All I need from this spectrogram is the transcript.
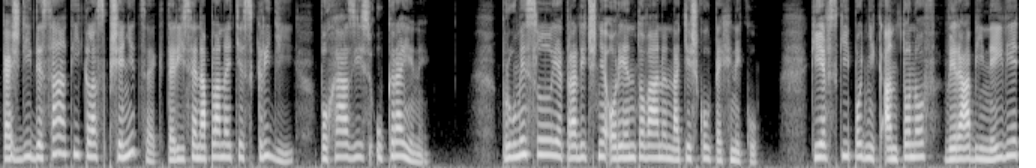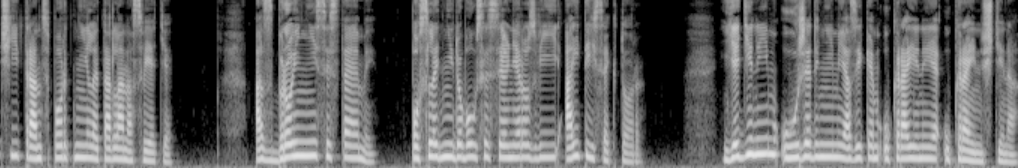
Každý desátý klas pšenice, který se na planetě sklidí, pochází z Ukrajiny. Průmysl je tradičně orientován na těžkou techniku. Kijevský podnik Antonov vyrábí největší transportní letadla na světě. A zbrojní systémy. Poslední dobou se silně rozvíjí IT sektor. Jediným úředním jazykem Ukrajiny je ukrajinština.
